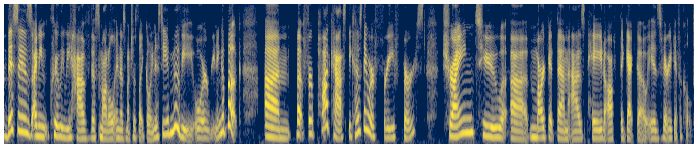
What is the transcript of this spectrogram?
this is i mean clearly we have this model in as much as like going to see a movie or reading a book um, but for podcasts, because they were free first, trying to uh, market them as paid off the get go is very difficult.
